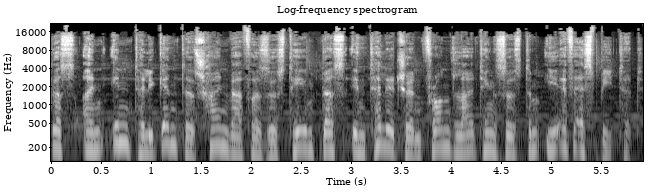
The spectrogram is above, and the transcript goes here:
das ein intelligentes Scheinwerfersystem, das Intelligent Front Lighting System IFS bietet.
